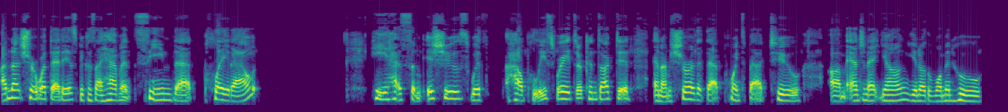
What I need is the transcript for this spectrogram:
I'm not sure what that is because I haven't seen that played out. He has some issues with how police raids are conducted, and I'm sure that that points back to um, Anjanette Young, you know, the woman who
